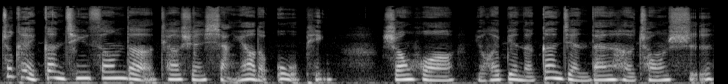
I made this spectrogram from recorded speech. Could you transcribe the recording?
就可以更轻松的挑选想要的物品。生活也会变得更简单和充实，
